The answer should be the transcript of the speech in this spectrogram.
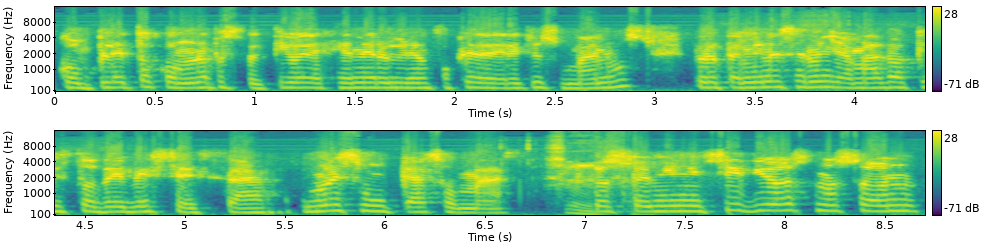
completo con una perspectiva de género y un enfoque de derechos humanos, pero también hacer un llamado a que esto debe cesar. No es un caso más. Los feminicidios no son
